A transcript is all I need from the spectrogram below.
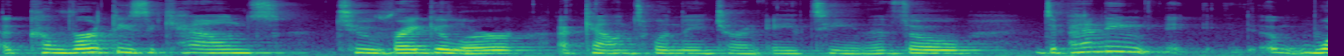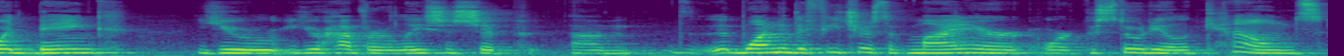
uh, convert these accounts to regular accounts when they turn 18 and so depending what bank you you have a relationship. Um, one of the features of minor or custodial accounts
